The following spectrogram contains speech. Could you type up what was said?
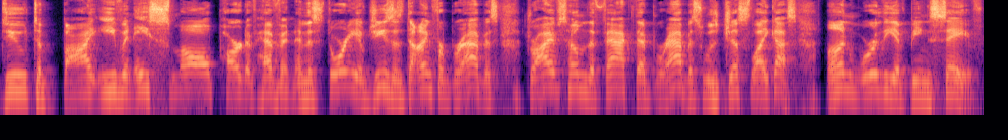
do to buy even a small part of heaven. And the story of Jesus dying for Barabbas drives home the fact that Barabbas was just like us, unworthy of being saved.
